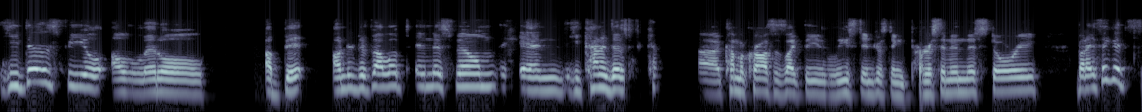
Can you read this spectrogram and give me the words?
he does feel a little a bit underdeveloped in this film and he kind of does uh, come across as like the least interesting person in this story but i think it's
